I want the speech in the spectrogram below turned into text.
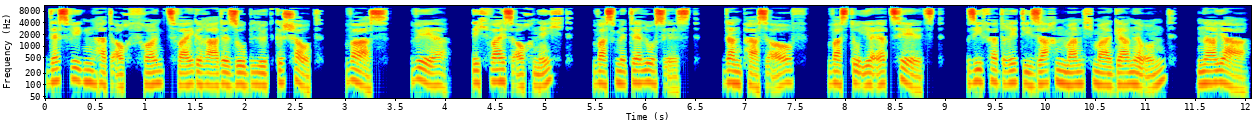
Deswegen hat auch Freund 2 gerade so blöd geschaut. Was? Wer? Ich weiß auch nicht, was mit der los ist. Dann pass auf, was du ihr erzählst. Sie verdreht die Sachen manchmal gerne und, na ja,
